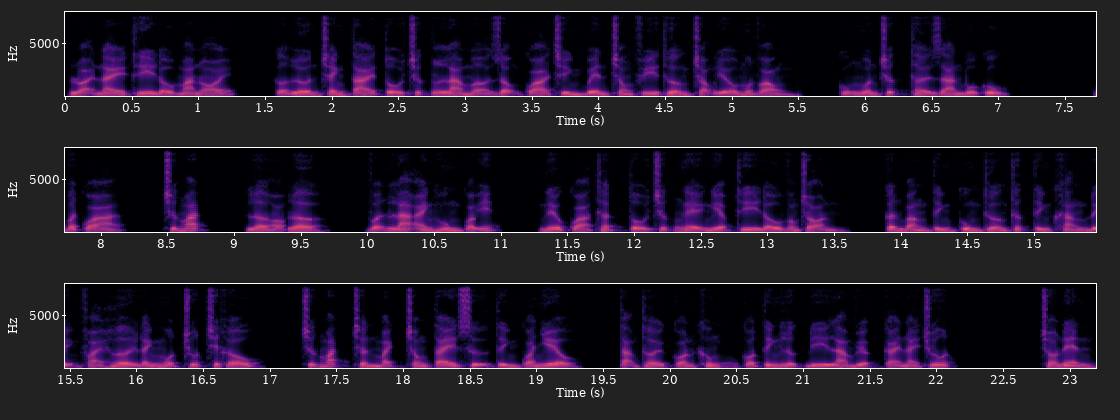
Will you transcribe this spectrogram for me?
loại này thi đấu mà nói, cỡ lớn tranh tài tổ chức là mở rộng quá trình bên trong phi thường trọng yếu một vòng, cũng muốn trước thời gian bố cục. Bất quá, trước mắt, LHL, vẫn là anh hùng quá ít, nếu quả thật tổ chức nghề nghiệp thi đấu vòng tròn, cân bằng tính cùng thưởng thức tính khẳng định phải hơi đánh một chút chiết khấu, trước mắt Trần Mạch trong tay sự tình quá nhiều, tạm thời còn không có tinh lực đi làm việc cái này chút. Cho nên,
